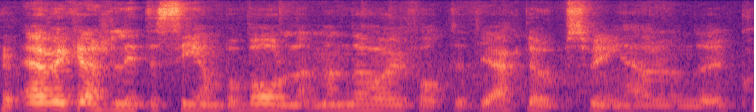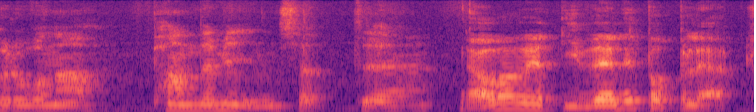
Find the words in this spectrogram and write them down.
jag är väl kanske lite sen på bollen, men det har ju fått ett jäkla uppsving här under coronapandemin. Så att, eh, ja, det var väldigt populärt.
